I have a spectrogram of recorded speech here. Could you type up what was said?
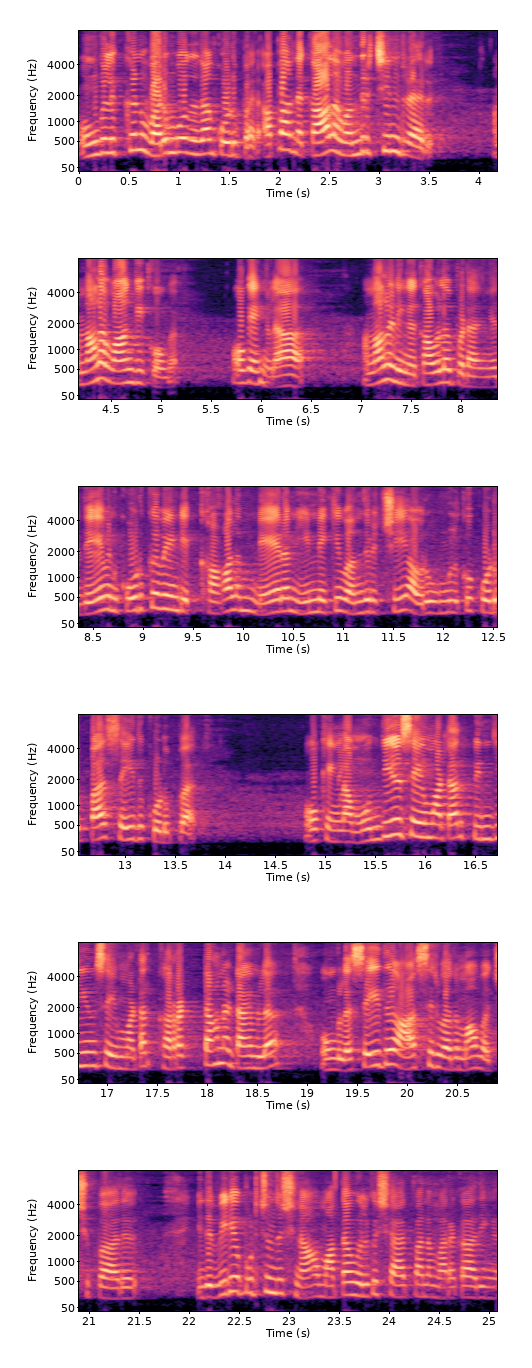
உங்களுக்குன்னு வரும்போது தான் கொடுப்பார். அப்போ அந்த காலம் வந்துருச்சுன்றாரு. அதனால் வாங்கிக்கோங்க. ஓகேங்களா? அதனால் நீங்கள் கவலைப்படாதீங்க. தேவன் கொடுக்க வேண்டிய காலம் நேரம் இன்னைக்கு வந்துருச்சு. அவர் உங்களுக்கு கொடுப்பார் செய்து கொடுப்பார். ஓகேங்களா? முந்தியும் செய்ய மாட்டார் பிந்தியும் செய்ய மாட்டார். கரெக்டான டைமில் உங்களை செய்து ஆசீர்வாதமாக வச்சுப்பார். இந்த வீடியோ பிடிச்சிருந்துச்சுன்னா மற்றவங்களுக்கு ஷேர் பண்ண மறக்காதீங்க.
